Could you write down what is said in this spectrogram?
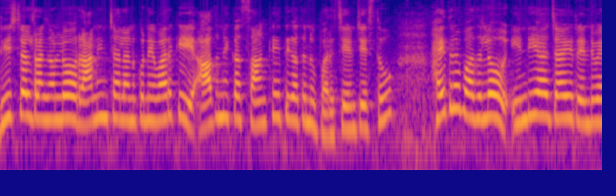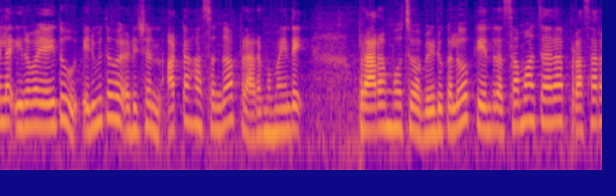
డిజిటల్ రంగంలో రాణించాలనుకునే వారికి ఆధునిక సాంకేతికతను పరిచయం చేస్తూ హైదరాబాద్లో ఇండియా జాయ్ రెండు వేల ఇరవై ఐదు ఎనిమిదవ ఎడిషన్ అట్టహాసంగా ప్రారంభమైంది. ప్రారంభోత్సవ వేడుకలో కేంద్ర సమాచార ప్రసార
